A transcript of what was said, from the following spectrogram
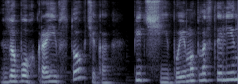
З обох країв стовпчика підщіпуємо пластилін.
